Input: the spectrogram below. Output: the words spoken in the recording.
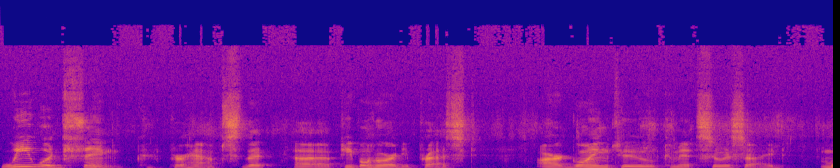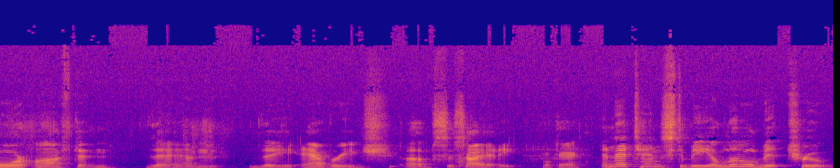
We would think, perhaps, that uh, people who are depressed are going to commit suicide more often than the average of society. Okay. And that tends to be a little bit true.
